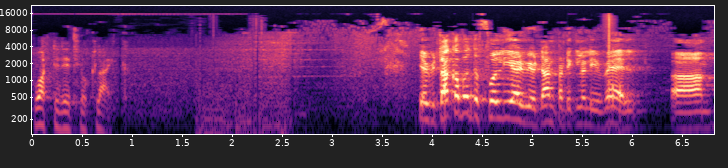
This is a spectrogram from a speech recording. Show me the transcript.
What did it look like? Yeah, we talk about the full year, we have done particularly well. Um,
